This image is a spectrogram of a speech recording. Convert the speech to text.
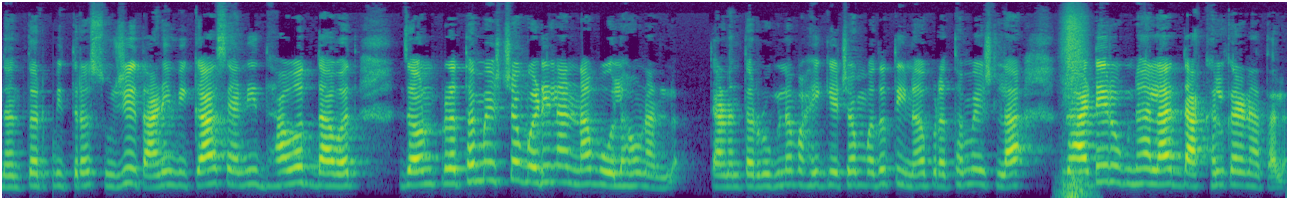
नंतर मित्र सुजित आणि विकास यांनी धावत धावत जाऊन प्रथमेशच्या वडिलांना बोलावून आणलं. त्यानंतर रुग्णवाहिकेच्या मदतीनं प्रथमेशला घाटी रुग्णालयात दाखल करण्यात आलं.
